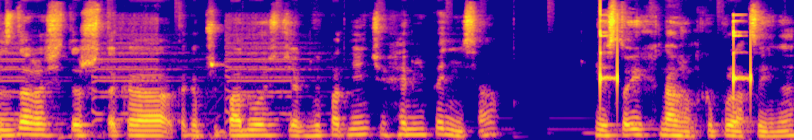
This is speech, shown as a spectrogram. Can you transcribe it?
y, zdarza się też taka, taka przypadłość jak wypadnięcie hemipenisa. Jest to ich narząd kopulacyjny.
